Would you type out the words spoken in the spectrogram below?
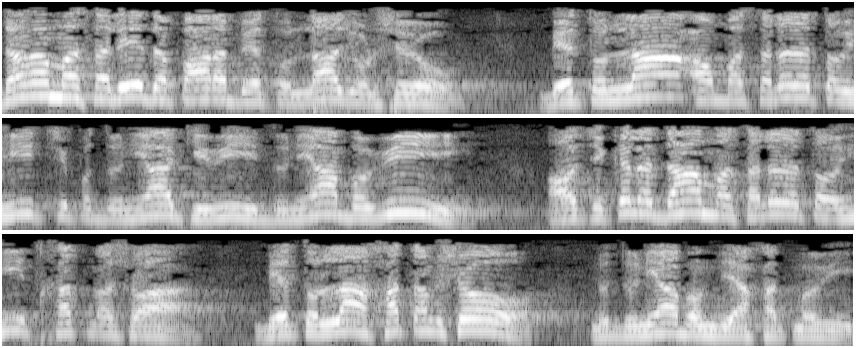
دغه مسلې د پاره بیت الله جوړ شوی بیت الله او مسله توحید چې په دنیا کې وی دنیا به وی او چې کله دا مسله توحید ختم شو بیت الله ختم شو نو دنیا به بیا ختموي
